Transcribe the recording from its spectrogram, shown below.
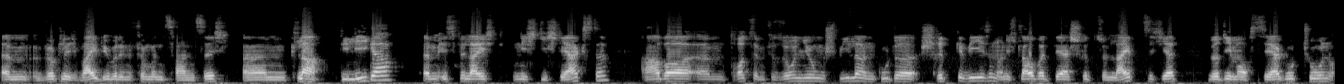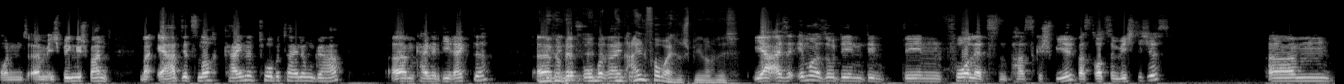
ähm, wirklich weit über den 25. Ähm, klar, die Liga ähm, ist vielleicht nicht die stärkste, aber ähm, trotzdem für so einen jungen Spieler ein guter Schritt gewesen. Und ich glaube, der Schritt zu Leipzig jetzt wird ihm auch sehr gut tun. Und ähm, ich bin gespannt. Er hat jetzt noch keine Torbeteiligung gehabt, ähm, keine direkte. Ähm, in, der Vorbereitung. In, in allen Vorbereitungsspielen noch nicht. Ja, also immer so den, den, den vorletzten Pass gespielt, was trotzdem wichtig ist. Ähm,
